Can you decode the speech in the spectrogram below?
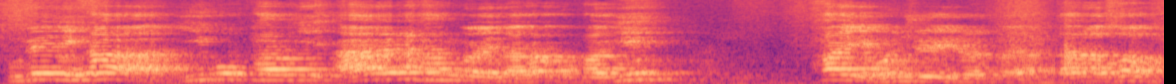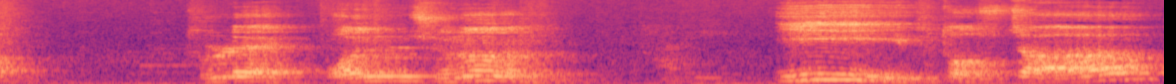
두 배니까 2 곱하기 R 한 거에다가 곱하기 파이 원주율 이럴 거야. 따라서 둘레 원주는 2부터 숫자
